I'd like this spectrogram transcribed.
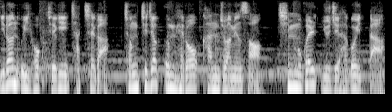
이런 의혹 제기 자체가 정치적 음해로 간주하면서 침묵을 유지하고 있다.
